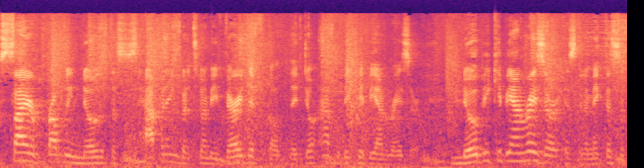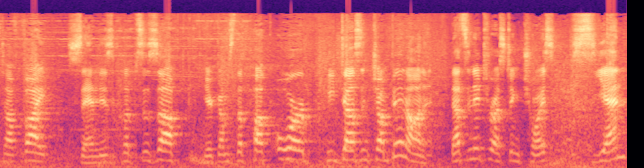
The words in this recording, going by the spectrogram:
Sire probably know that this is happening, but it's going to be very difficult. They don't have the BKB on Razor. No BKB on Razor is going to make this a tough fight. Sanity's Eclipse is up. Here comes the Puck Orb. He doesn't jump in on it. That's an interesting choice. Sien,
